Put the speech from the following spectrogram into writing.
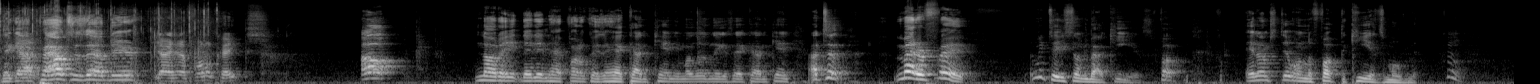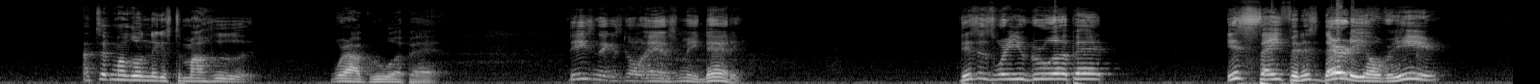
they got pouches out there. Y'all have funnel cakes. Oh, no, they they didn't have funnel cakes. They had cotton candy. My little niggas had cotton candy. I took. Matter of fact, let me tell you something about kids. Fuck, and I'm still on the fuck the kids movement. I took my little niggas to my hood, where I grew up at. These niggas gonna ask me, Daddy, this is where you grew up at? It's safe and it's dirty over here.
